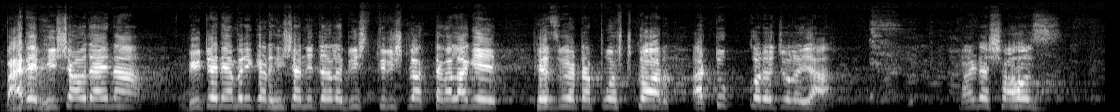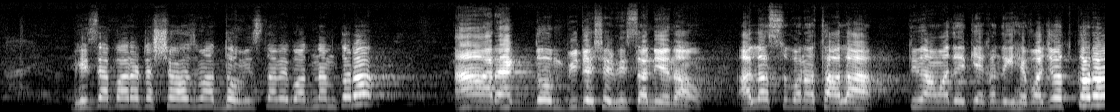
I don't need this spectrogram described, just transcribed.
বাইরে ভিসাও দেয় না। ব্রিটেন, আমেরিকার ভিসা নিতে গেলে বিশ তিরিশ লাখ টাকা লাগে। ফেসবুকে একটা পোস্ট কর আর টুক করে চলে যা। মানে এটা সহজ। ভিসা পাওয়ার একটা সহজ মাধ্যম, ইসলামে বদনাম করো। আর একদম বিদেশের ভিসা নিয়ে নাও। আল্লাহ ওয়া তুমি আমাদেরকে এখান থেকে হেফাজত করো।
